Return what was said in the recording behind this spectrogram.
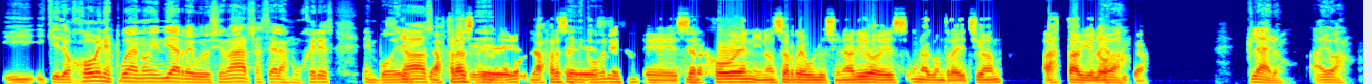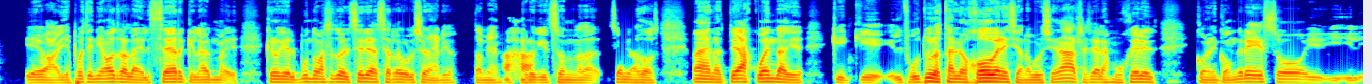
y, y que los jóvenes puedan hoy en día revolucionar, ya sea las mujeres Sí, empoderadas la frase, eh, la frase en el es, Congreso. eh, ser Sí. joven y no ser revolucionario es una contradicción hasta biológica. Claro, ahí va. Y después tenía otra, la del ser, que la- creo que el punto más alto del ser era ser revolucionario también. Ajá. Creo que son, la- son las dos. Bueno, te das cuenta que, que- que el futuro está en los jóvenes y en revolucionar, ya sea las mujeres con el Congreso y, y-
